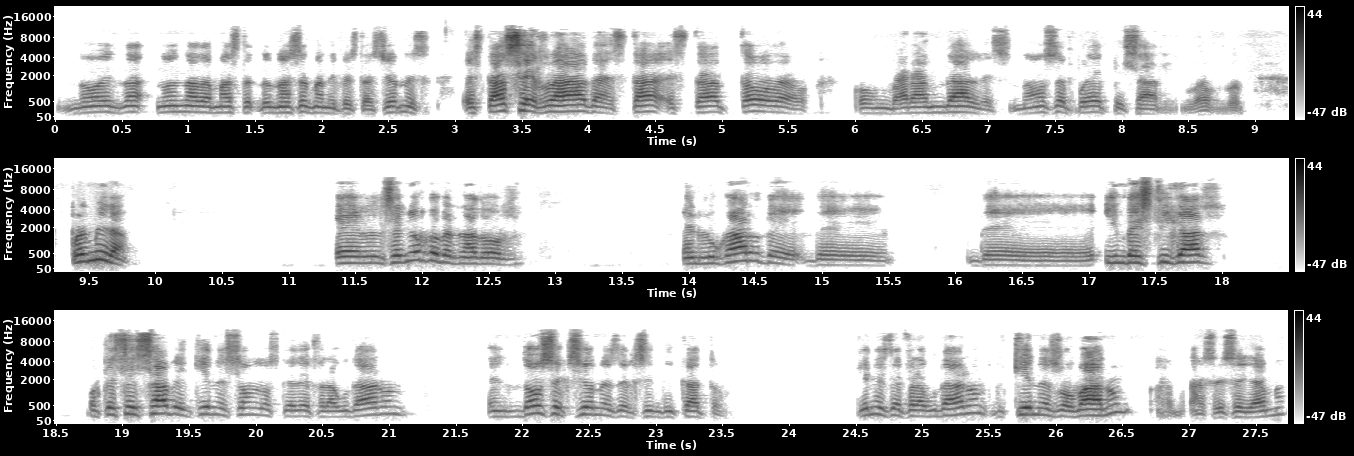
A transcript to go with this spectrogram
no es, no es nada más no hacer manifestaciones, está cerrada, está, está toda con barandales, no se puede pisar. Pues mira, el señor gobernador, en lugar de, de, investigar, porque se sabe quiénes son los que defraudaron en dos secciones del sindicato, quiénes defraudaron, quiénes robaron, así se llama,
